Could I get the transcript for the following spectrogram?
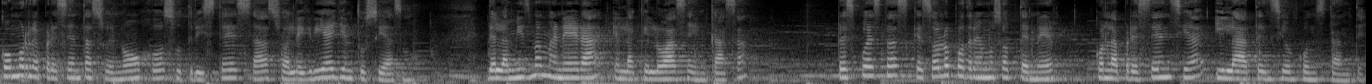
cómo representa su enojo, su tristeza, su alegría y entusiasmo, de la misma manera en la que lo hace en casa. Respuestas que solo podremos obtener con la presencia y la atención constante.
